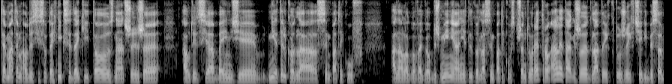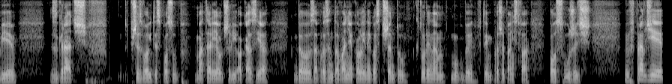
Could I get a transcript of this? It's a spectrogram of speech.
tematem audycji są Technicsy deki, to znaczy, że audycja będzie nie tylko dla sympatyków analogowego brzmienia, nie tylko dla sympatyków sprzętu retro, ale także dla tych, którzy chcieliby sobie zgrać w przyzwoity sposób materiał, czyli okazja do zaprezentowania kolejnego sprzętu, który nam mógłby w tym, proszę Państwa, posłużyć. Wprawdzie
